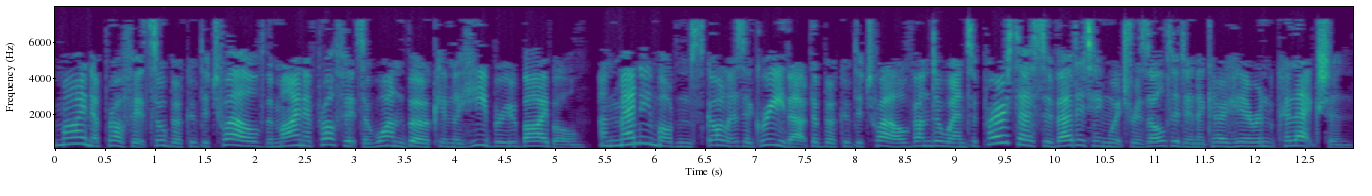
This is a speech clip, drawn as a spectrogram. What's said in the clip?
Minor Prophets or Book of the Twelve The Minor Prophets are one book in the Hebrew Bible, and many modern scholars agree that the Book of the Twelve underwent a process of editing which resulted in a coherent collection.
